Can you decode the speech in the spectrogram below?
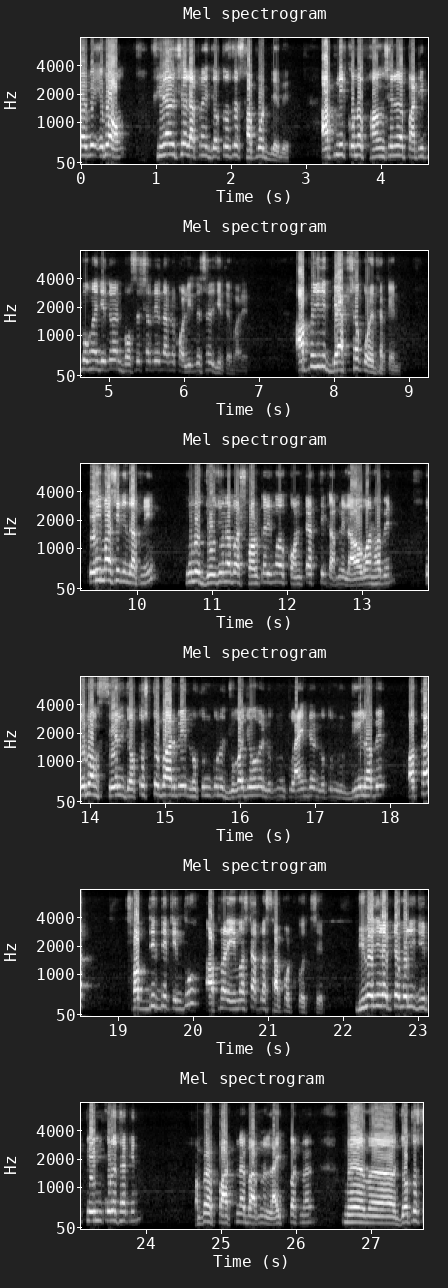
পাবে এবং ফিনান্সিয়াল আপনাকে যথেষ্ট সাপোর্ট দেবে। আপনি কোনো ফাংশনে বা পার্টি প্রোগ্রামে যেতে পারেন বসের সাথে আপনার কলিগদের সাথে যেতে পারেন। আপনি যদি ব্যবসা করে থাকেন, এই মাসে কিন্তু আপনি কোনো যোজনা বা সরকারি কোনো কন্ট্রাক্ট থেকে আপনি লাভবান হবেন এবং সেল যথেষ্ট বাড়বে, নতুন কোনো যোগাযোগ হবে, নতুন ক্লায়েন্টের নতুন ডিল হবে। অর্থাৎ সব দিক দিয়ে কিন্তু আপনার এই মাসটা আপনার সাপোর্ট করছে। বিবাহিত লাইফটা বলি যে প্রেম করে থাকেন, আপনার পার্টনার বা আপনার লাইফ পার্টনার যথেষ্ট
